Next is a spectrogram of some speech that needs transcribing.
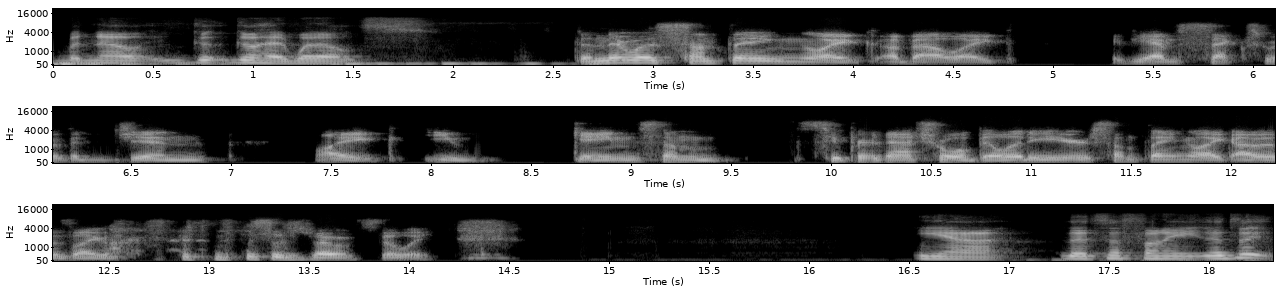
but no go, go ahead. What else? Then there was something like about like if you have sex with a jinn like you gain some supernatural ability or something. Like I was like, this is so silly. Yeah, that's a funny. That's a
